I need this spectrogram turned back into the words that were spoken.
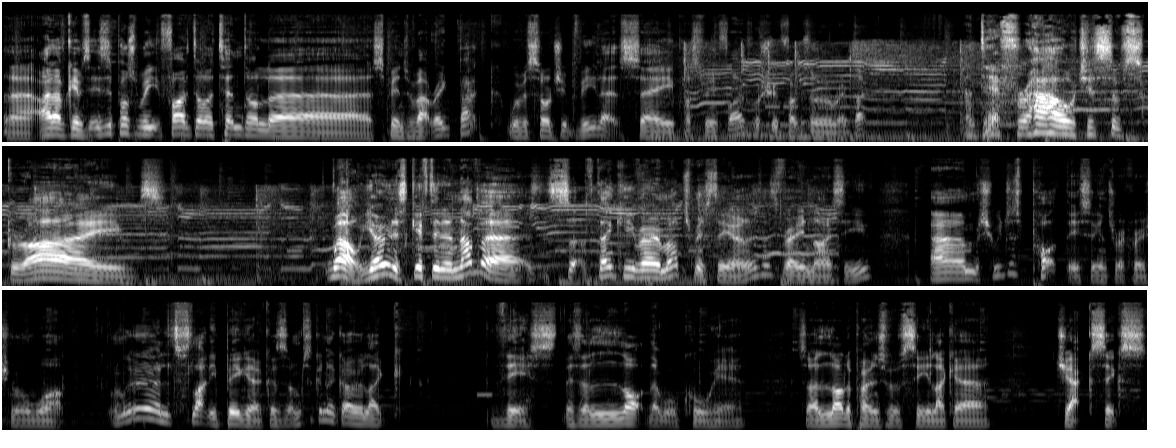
Uh, I love games. Is it possible to beat $5, $10 spins without rake back with a solid chip EV? Let's say plus 25, or should we focus on a rake back? And Defrau just subscribed. Well, Jonas gifted another. So, thank you very much, Mr. Jonas. That's very nice of you. Um, should we just pot this against recreational or what? I'm going to go slightly bigger because I'm just going to go like this. There's a lot that will call here. So a lot of opponents will see like a jack six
